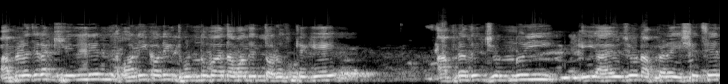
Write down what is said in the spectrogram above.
আপনারা যারা খেললেন, অনেক অনেক ধন্যবাদ আমাদের তরফ থেকে। আপনাদের জন্যই এই আয়োজন, আপনারা এসেছেন।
